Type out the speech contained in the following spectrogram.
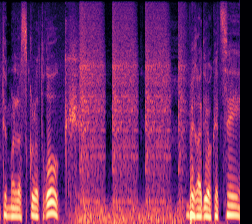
אתם על אסכולות רוק ברדיו הקצה.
